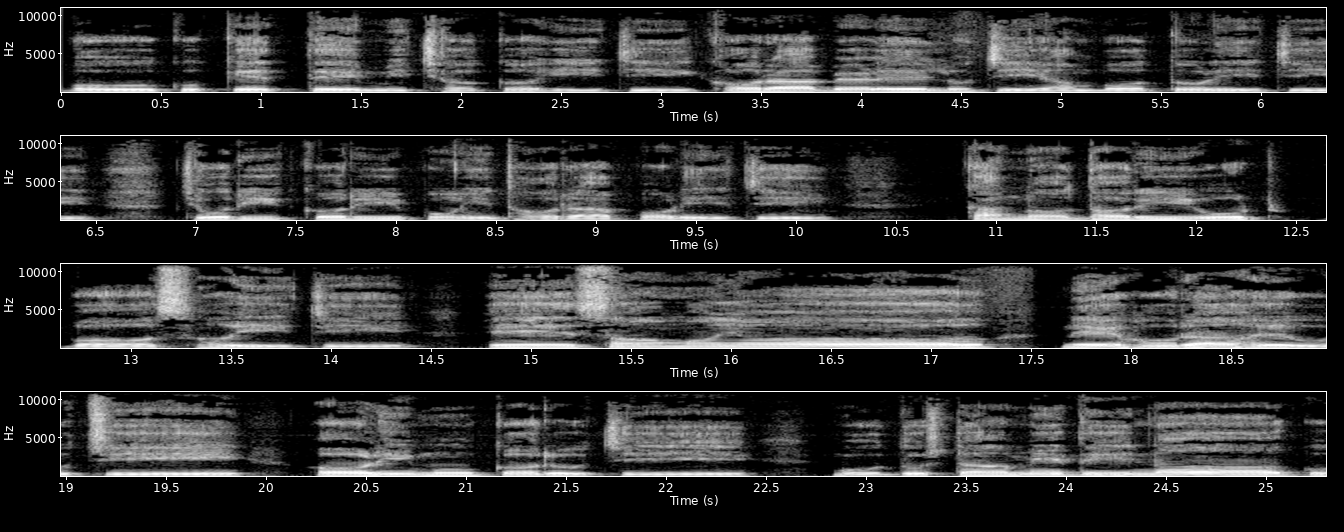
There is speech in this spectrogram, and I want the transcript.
ବୋଉକୁ କେତେ ମିଛ କହିଛି ଖରା ବେଳେ ଲୁଚି ଆମ୍ବ ତୋଳିଛି ଚୋରି କରି ପୁଣି ଧରା ପଡ଼ିଛି କାନ ଧରି ଉଠ ବସ୍ ହୋଇଛି ଏ ସମୟ ନେହୁରା ହେଉଛି ଅଳି ମୁଁ କରୁଛି ମୋ ଦୁଷ୍ଟାମି ଦିନକୁ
